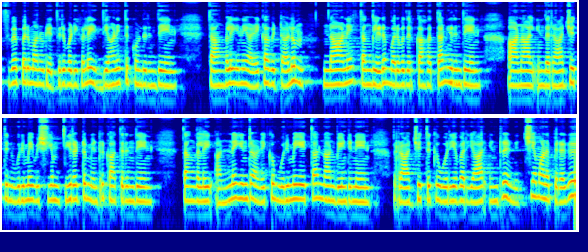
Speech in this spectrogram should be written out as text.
சிவபெருமானுடைய திருவடிகளை தியானித்துக் கொண்டிருந்தேன். தாங்களே என்னை அழைக்காவிட்டாலும் நானே தங்களிடம் வருவதற்காகத்தான் இருந்தேன். ஆனால் இந்த ராஜ்யத்தின் உரிமை விஷயம் தீரட்டும் என்று காத்திருந்தேன். தங்களை அன்னை என்று அழைக்கும் உரிமையைத்தான் நான் வேண்டினேன். ராஜ்யத்துக்கு உரியவர் யார் என்று நிச்சயமான பிறகு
